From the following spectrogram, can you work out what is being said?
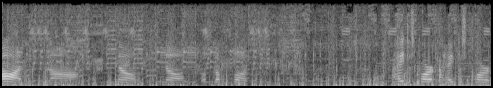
On, nah, no, no, what the fuck? I hate this part, I hate this part.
